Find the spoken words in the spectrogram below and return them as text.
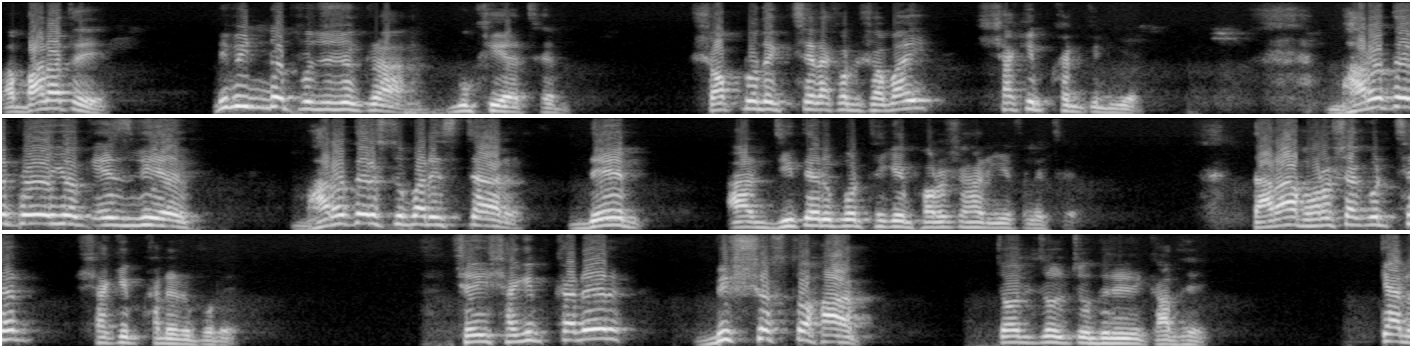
বা বানাতে বিভিন্ন প্রযোজকরা মুখিয়ে আছেন। স্বপ্ন দেখছেন এখন সবাই শাকিব খানকে নিয়ে। ভারতের প্রযোজক এসবিএফ ভারতের সুপারস্টার দেব আর জিতের উপর থেকে ভরসা হারিয়ে ফেলেছে। তারা ভরসা করছেন শাকিব খানের উপরে। সেই শাকিব খানের বিশ্বস্ত হাত চঞ্চল চৌধুরীর কাঁধে। কেন?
